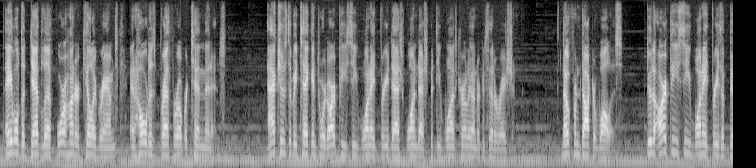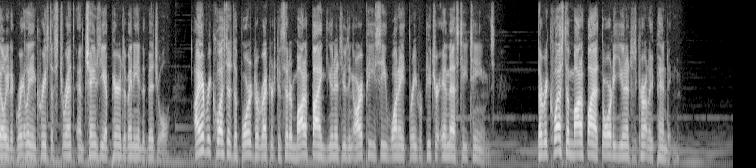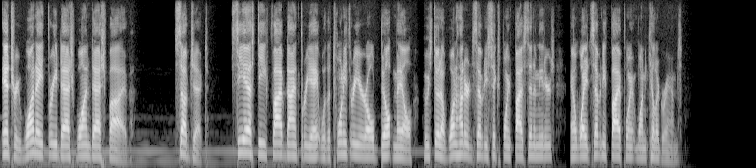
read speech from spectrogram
able to deadlift 400 kg and hold his breath for over 10 minutes. Actions to be taken toward RPC-183-1-51 is currently under consideration. Note from Dr. Wallace. Due to RPC-183's ability to greatly increase the strength and change the appearance of any individual, I have requested the Board of Directors consider modifying units using RPC-183 for future MST teams. The request to modify Authority units is currently pending. Entry 183-1-5 Subject: CSD-5938 was a 23-year-old built male who stood at 176.5 cm and weighed 75.1 kg.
